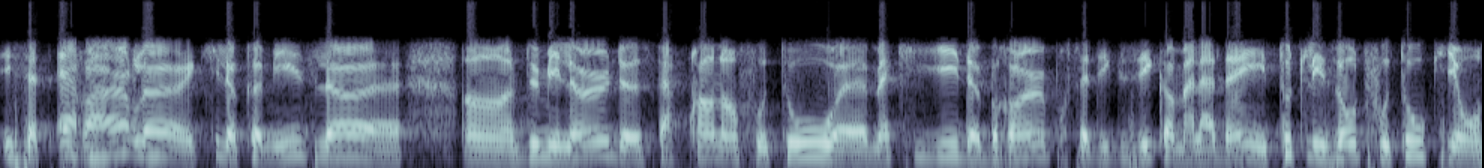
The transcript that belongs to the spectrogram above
et cette erreur là qu'il a commise là en 2001 de se faire prendre en photo maquillé de brun pour se déguiser comme Aladdin et toutes les autres photos qui ont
